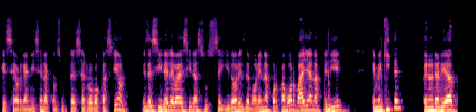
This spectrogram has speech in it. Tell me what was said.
que se organice la consulta de revocación. Es decir, él le va a decir a sus seguidores de Morena, por favor, vayan a pedir que me quiten, pero en realidad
